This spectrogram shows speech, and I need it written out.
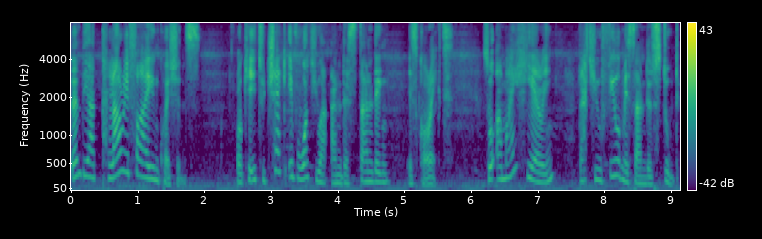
Then there are clarifying questions, okay, to check if what you are understanding is correct. So, am I hearing that you feel misunderstood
